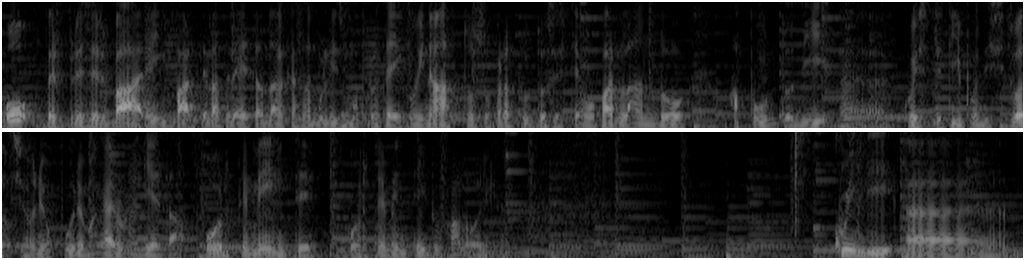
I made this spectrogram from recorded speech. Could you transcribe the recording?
o per preservare in parte l'atleta dal catabolismo proteico in atto, soprattutto se stiamo parlando appunto di eh, questo tipo di situazioni oppure magari una dieta fortemente, fortemente ipocalorica. Quindi eh,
